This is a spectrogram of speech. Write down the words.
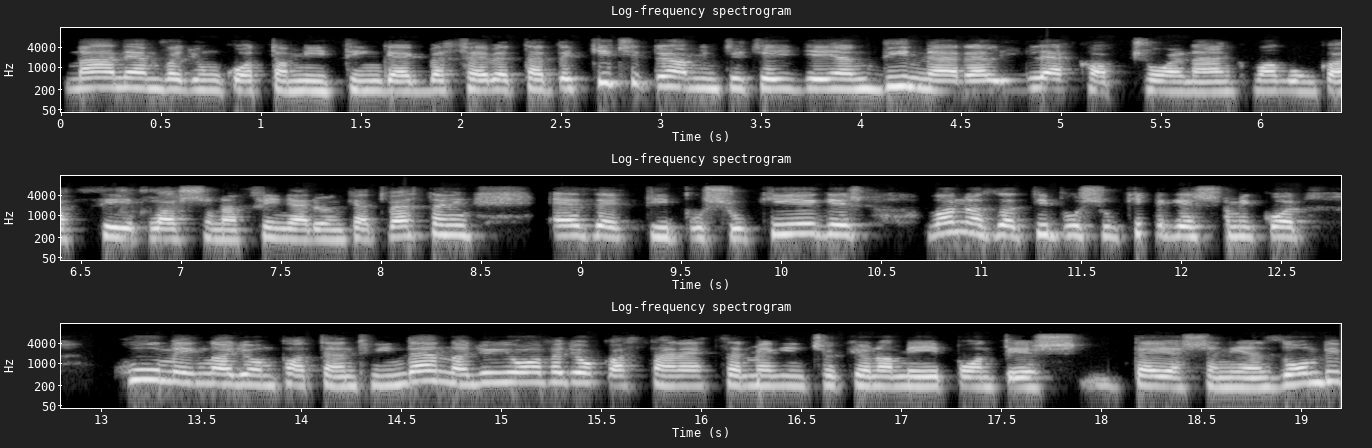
már nem vagyunk ott a meetingekbe felve, tehát egy kicsit olyan, mint hogyha így ilyen dimmerrel így lekapcsolnánk magunkat, szép lassan a fényerőnket veszteni. Ez egy típusú kiégés. Van az a típusú kiégés, amikor hú, még nagyon patent minden, nagyon jól vagyok, aztán egyszer megint csak jön a mélypont, és teljesen ilyen zombi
